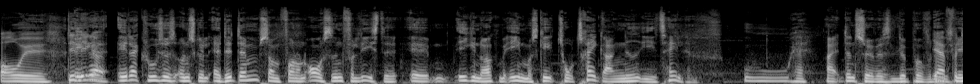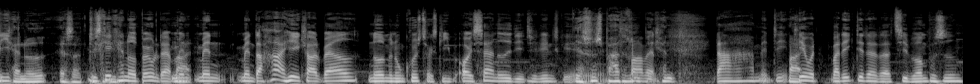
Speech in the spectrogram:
Og øh, det Ada, ligger... Ada Cruises, undskyld, er det dem, som for nogle år siden forliste øh, ikke nok med en, måske to-tre gange nede i Italien? Uha. Nej, den søger vi altså lidt på, fordi Ja, ja, vi skal fordi ikke have noget... Altså, Vi skal ikke have noget bøvl der, men, men, men der har helt klart været noget med nogle krydstogtskib, og især nede i de italienske Jeg synes bare, det er bekendt. Nej, men det, Nej. det var, var det ikke det der, der tippede om på siden?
